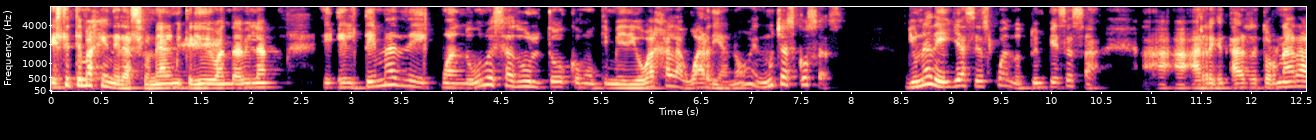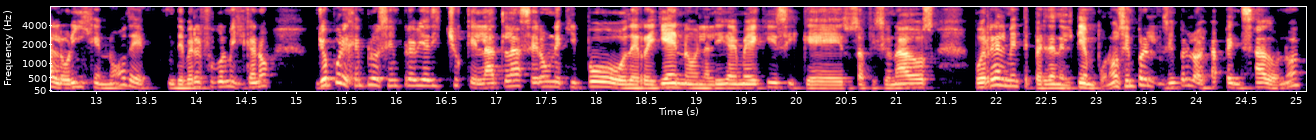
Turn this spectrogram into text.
este tema generacional, mi querido Iván Dávila, e, el tema de cuando uno es adulto, como que medio baja la guardia, ¿no? En muchas cosas. Y una de ellas es cuando tú empiezas a, a, retornar al origen, ¿no? De, ver el fútbol mexicano. Yo, por ejemplo, siempre había dicho que el Atlas era un equipo de relleno en la Liga MX y que sus aficionados, pues realmente perdían el tiempo, ¿no? Siempre, siempre lo había pensado, ¿no?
